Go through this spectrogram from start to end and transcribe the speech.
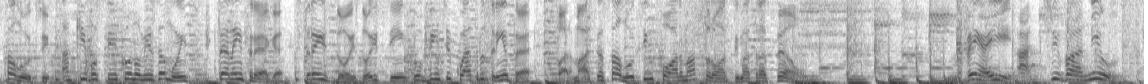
Salute, aqui você economiza muito. Teleentrega 3225 2430. Farmácia Salute informa a próxima atração. Vem aí, Ativa News.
